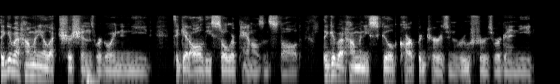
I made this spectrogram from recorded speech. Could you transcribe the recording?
Think about how many electricians we're going to need to get all these solar panels installed. Think about how many skilled carpenters and roofers we're going to need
